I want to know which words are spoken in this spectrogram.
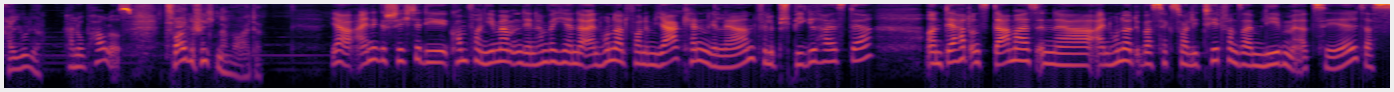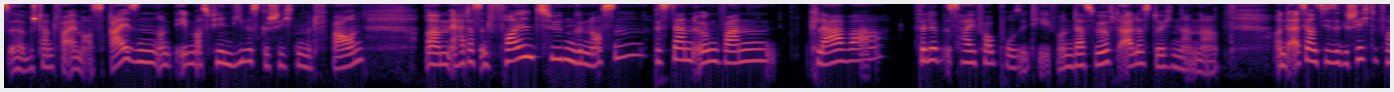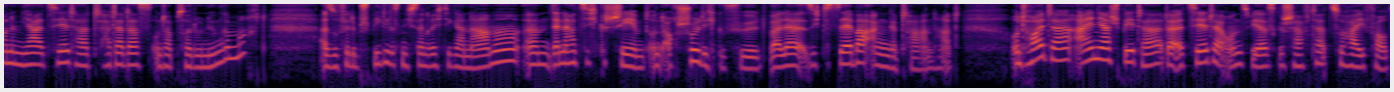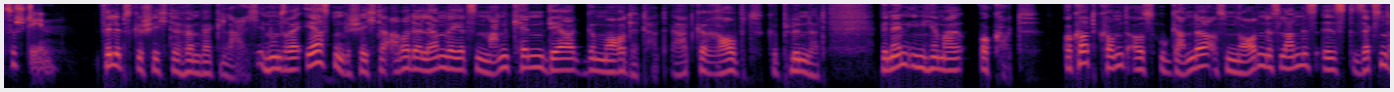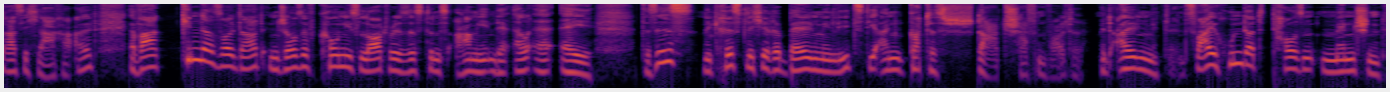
Hi Julia. Hallo Paulus. Zwei Geschichten haben wir heute. Ja, eine Geschichte, die kommt von jemandem, den haben wir hier in der 100 vor einem Jahr kennengelernt. Philipp Spiegel heißt der. Und der hat uns damals in der 100 über Sexualität von seinem Leben erzählt. Das äh, bestand vor allem aus Reisen und eben aus vielen Liebesgeschichten mit Frauen. Ähm, er hat das in vollen Zügen genossen, bis dann irgendwann klar war, Philipp ist HIV-positiv und das wirft alles durcheinander. Und als er uns diese Geschichte vor einem Jahr erzählt hat, hat er das unter Pseudonym gemacht. Also Philipp Spiegel ist nicht sein richtiger Name, ähm, denn er hat sich geschämt und auch schuldig gefühlt, weil er sich das selber angetan hat. Und heute, ein Jahr später, da erzählt er uns, wie er es geschafft hat, zu HIV zu stehen. Philipps Geschichte hören wir gleich. In unserer ersten Geschichte aber, da lernen wir jetzt einen Mann kennen, der gemordet hat. Er hat geraubt, geplündert. Wir nennen ihn hier mal Okot. Okot kommt aus Uganda, aus dem Norden des Landes, ist 36 Jahre alt. Er war Kindersoldat in Joseph Coney's Lord Resistance Army in der LRA. Das ist eine christliche Rebellenmiliz, die einen Gottesstaat schaffen wollte. Mit allen Mitteln. 200.000 Menschen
